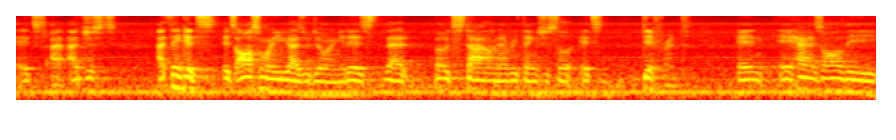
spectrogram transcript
it's I, I just I think it's it's awesome what you guys are doing. It is that boat style and everything's just it's different, and it has all the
